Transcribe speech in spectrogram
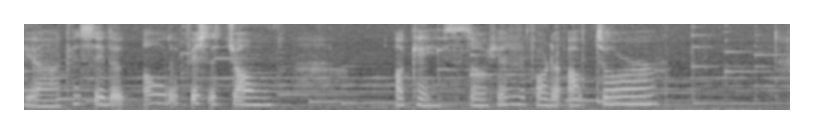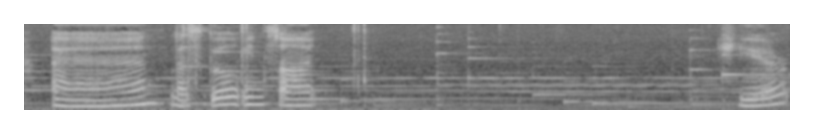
Yeah I can see that oh the fish is jump. Okay so here for the outdoor. And let's go inside. Here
